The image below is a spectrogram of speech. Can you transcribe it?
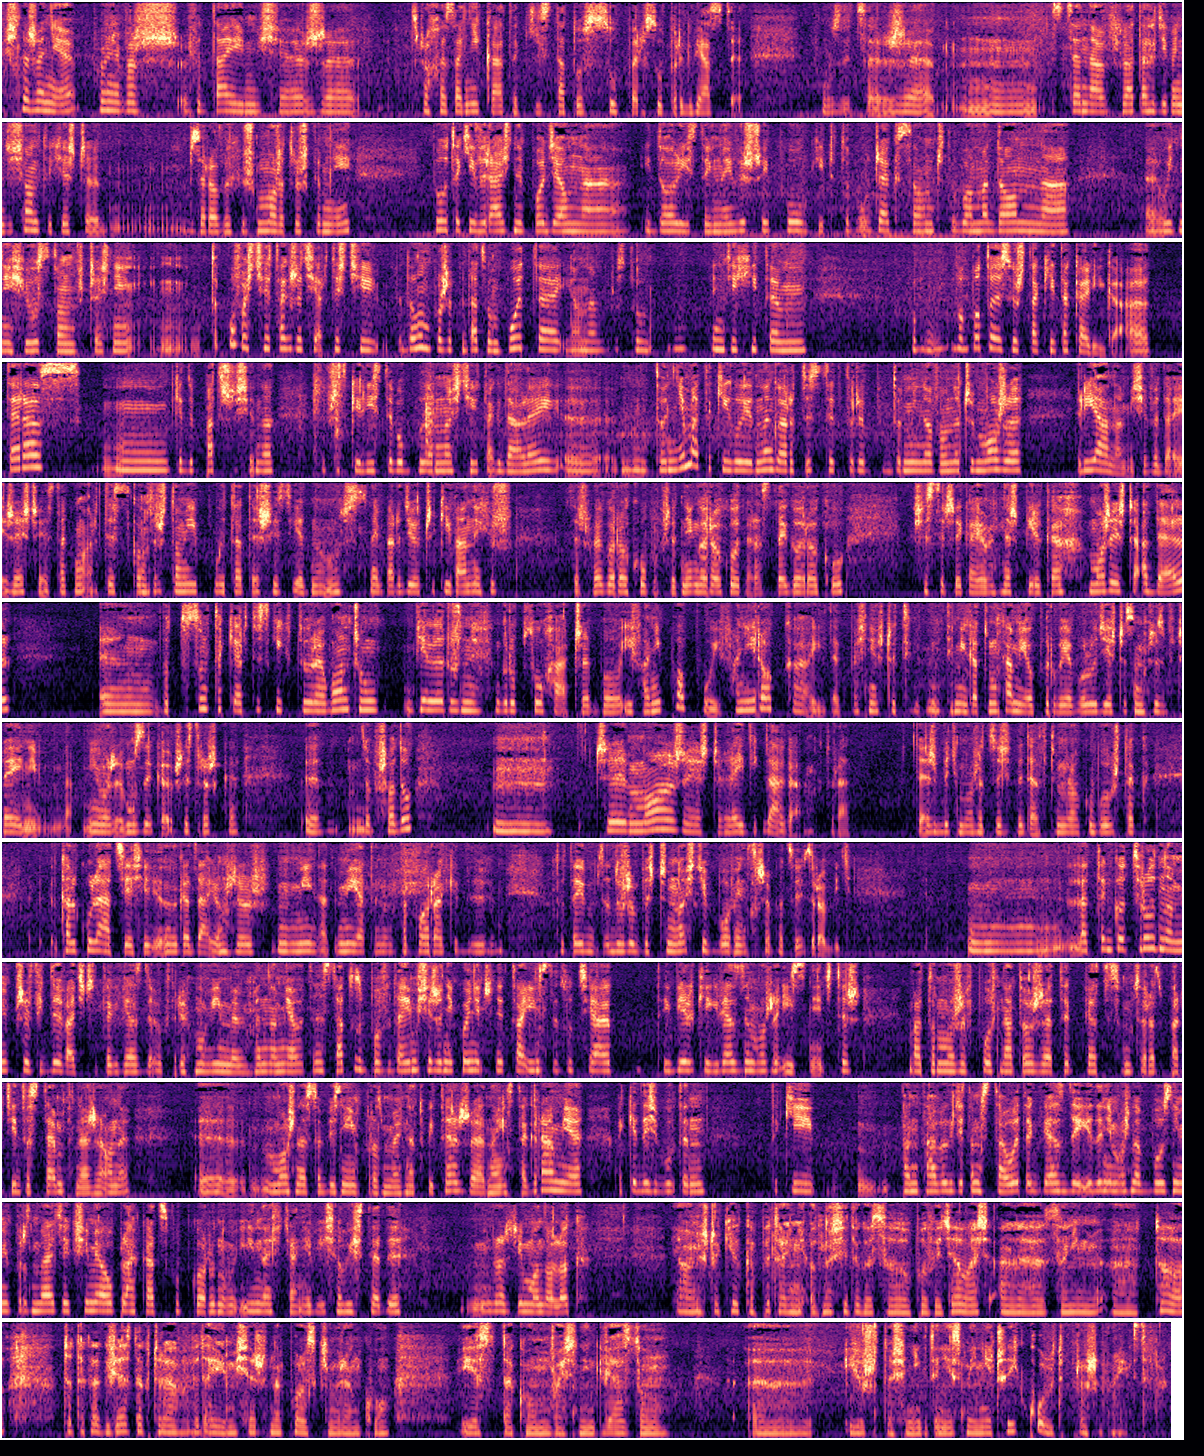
Myślę, że nie, ponieważ wydaje mi się, że trochę zanika taki status super, super gwiazdy w muzyce, że mm, scena w latach 90. jeszcze wzorowych już może troszkę mniej, był taki wyraźny podział na idoli z tej najwyższej półki, czy to był Jackson, czy to była Madonna, e, Whitney Houston wcześniej. To było właściwie tak, że ci artyści wiadomo, że wydadzą płytę i ona po prostu będzie hitem, bo, bo to jest już taki, taka liga. A teraz, mm, kiedy patrzy się na te wszystkie listy popularności i tak dalej, y, to nie ma takiego jednego artysty, który by dominował. Znaczy może Rihanna mi się wydaje, że jeszcze jest taką artystką. Zresztą jej płyta też jest jedną z najbardziej oczekiwanych już zeszłego roku, poprzedniego roku, teraz tego roku. Wszyscy czekają na szpilkach. Może jeszcze Adele, bo to są takie artystki, które łączą wiele różnych grup słuchaczy, bo i fani popu, i fani rocka, i tak właśnie jeszcze tymi, tymi gatunkami operuje, bo ludzie jeszcze są przyzwyczajeni, mimo że muzyka już jest troszkę do przodu. Czy może jeszcze Lady Gaga, która też być może coś wyda w tym roku, bo już tak kalkulacje się nie zgadzają, że już mija, mija ten, ta pora, kiedy tutaj za dużo bezczynności było, więc trzeba coś zrobić. Mm, dlatego trudno mi przewidywać, czy te gwiazdy, o których mówimy, będą miały ten status, bo wydaje mi się, że niekoniecznie ta instytucja tej wielkiej gwiazdy może istnieć. Też ma to może wpływ na to, że te gwiazdy są coraz bardziej dostępne, że one y, można sobie z nimi porozmawiać na Twitterze, na Instagramie, a kiedyś był ten taki pan Paweł, gdzie tam stały te gwiazdy i jedynie można było z nimi porozmawiać, jak się miało plakat z popcornu i na ścianie wisiał i wtedy raczej monolog. Ja mam jeszcze kilka pytań odnośnie tego, co powiedziałaś, ale zanim e, to, to taka gwiazda, która wydaje mi się, że na polskim rynku jest taką właśnie gwiazdą e, i już to się nigdy nie zmieni, czyli kult, proszę Państwa.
